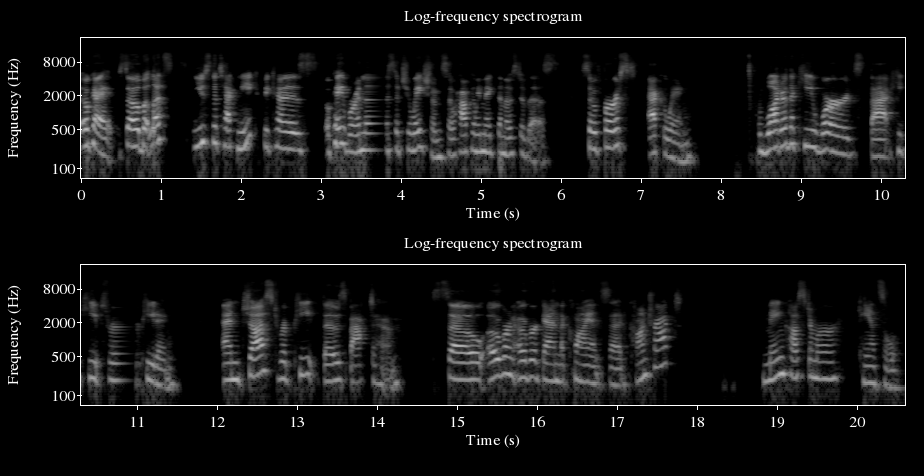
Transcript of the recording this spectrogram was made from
Okay. So, but let's use the technique because okay, we're in the situation. So how can we make the most of this? So first, echoing. What are the key words that he keeps repeating? and just repeat those back to him. So over and over again, the client said contract, main customer, cancel.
